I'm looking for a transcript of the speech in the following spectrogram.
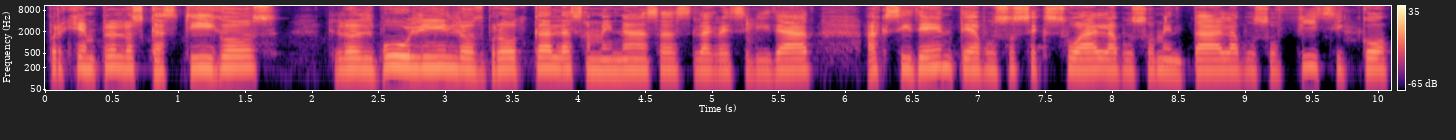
Por ejemplo, los castigos, los bullying, los broadcasts, las amenazas, la agresividad, accidente, abuso sexual, abuso mental, abuso físico,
